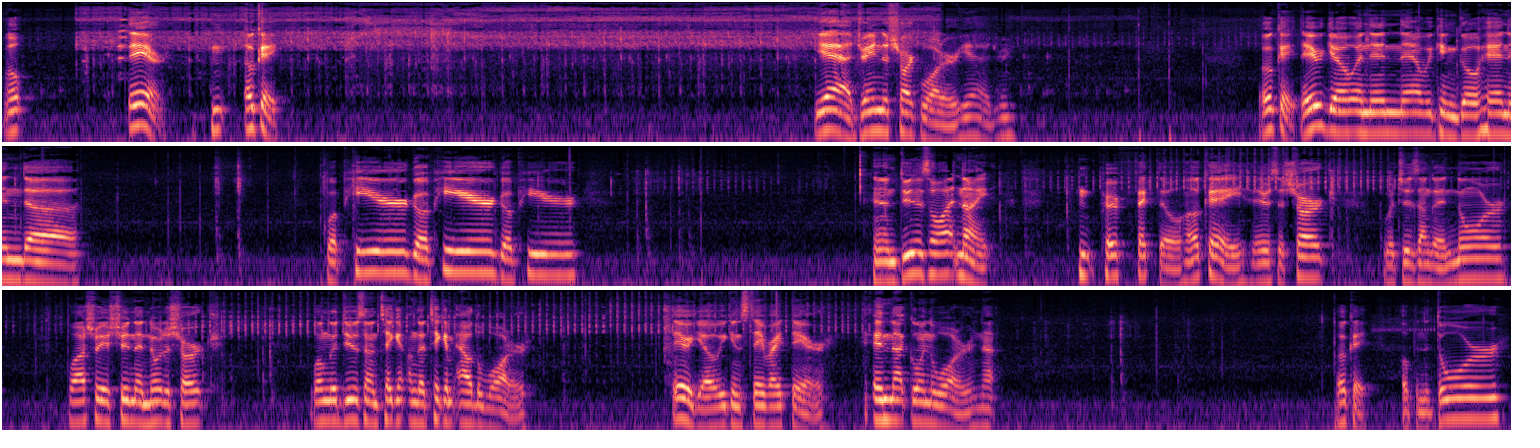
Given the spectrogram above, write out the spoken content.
well, there. Hmm, okay. Yeah, drain the shark water. Yeah, drain. Okay, there we go. And then now we can go ahead and uh, Go up here, go up here, go up here. And do this all at night. Perfecto. Okay, there's a shark, which is I'm gonna ignore. Well, actually, I shouldn't ignore the shark. What I'm gonna do is I'm him, I'm gonna take him out of the water. There you go. He can stay right there and not go in the water. Not. Okay. Open the door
